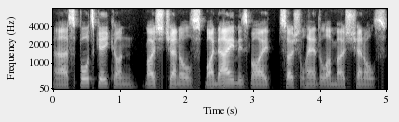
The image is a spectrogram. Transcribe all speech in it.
Uh, Sports Geek on most channels. My name is my social handle on most channels.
